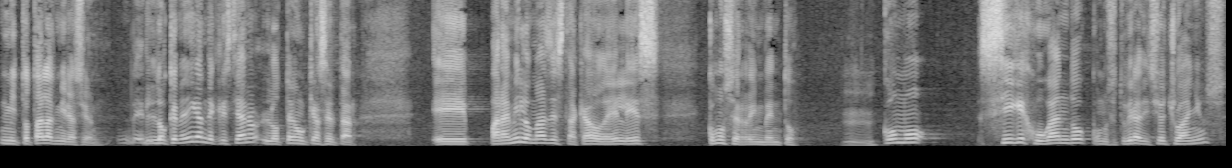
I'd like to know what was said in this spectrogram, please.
mi total admiración. Lo que me digan de Cristiano lo tengo que aceptar. Eh, para mí lo más destacado de él es cómo se reinventó, cómo sigue jugando como si tuviera 18 años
